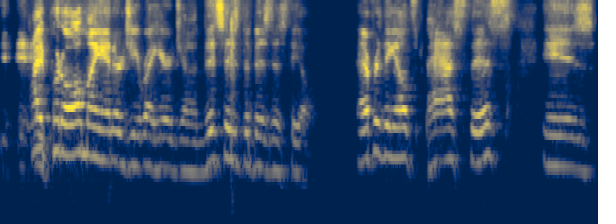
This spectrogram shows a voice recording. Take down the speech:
it, I put all my energy right here, John. This is the business deal. Everything else past this is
